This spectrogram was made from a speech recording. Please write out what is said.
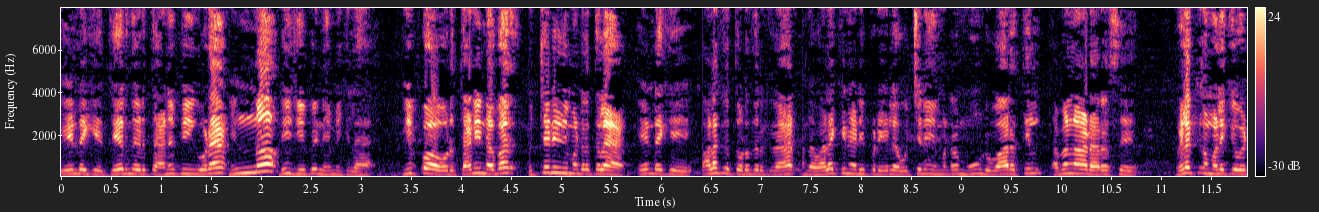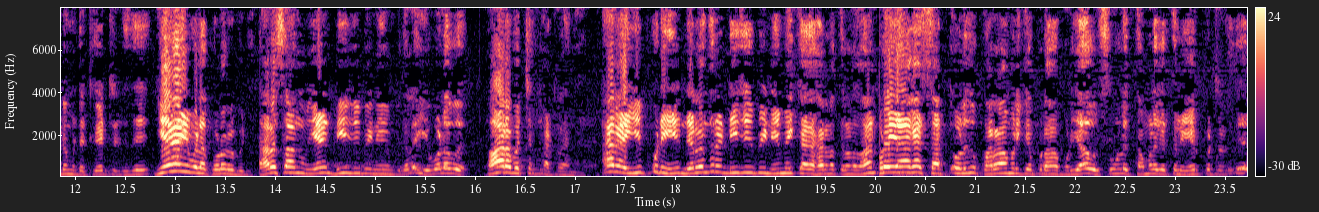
இன்றைக்கு தேர்ந்தெடுத்து அனுப்பியும் கூட இன்னும் டிஜிபி நியமிக்கல. இப்போ ஒரு தனிநபர் உச்சநீதிமன்றத்தில் இன்றைக்கு வழக்கு தொடர்ந்திருக்கிறார் அந்த வழக்கின் அடிப்படையில் உச்சநீதிமன்றம் மூன்று வாரத்தில் தமிழ்நாடு அரசு விளக்கம் அளிக்க வேண்டும் என்று கேட்டிருக்குது. ஏன் இவ்வளவு குளறுபடி அரசாங்கம் ஏன் டிஜிபி நியமிப்பதில் இவ்வளவு பாரபட்சம் காட்டுறாங்க? ஆக இப்படி நிரந்தர டிஜிபி நியமிக்காத காரணத்தினால்தான் முறையாக சட்ட ஒழுங்கு பராமரிக்கப்பட முடியாத ஒரு சூழ்நிலை தமிழகத்தில் ஏற்பட்டிருக்கு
